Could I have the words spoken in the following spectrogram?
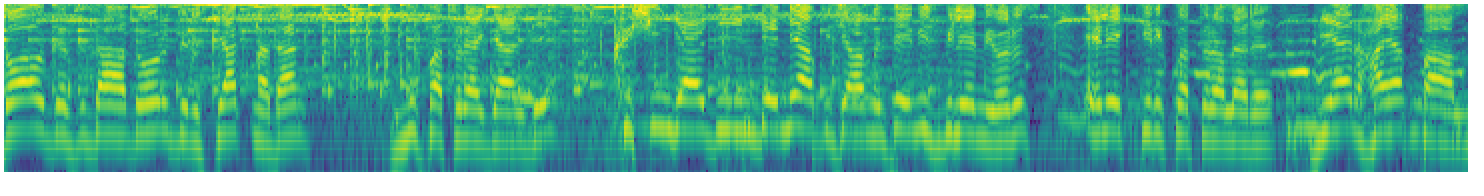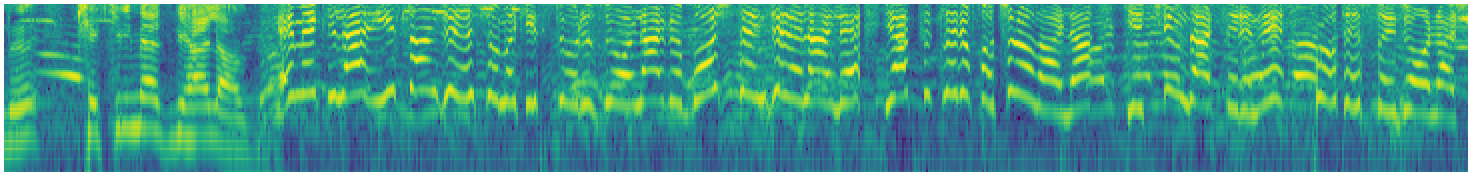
Doğalgazı daha doğru dürüst yakmadan bu fatura geldi. Kışın geldiğinde ne yapacağımızı henüz bilemiyoruz. Elektrik faturaları, diğer hayat pahalılığı çekilmez bir hal aldı. Emekliler insanca yaşamak istiyoruz diyorlar ve boş tencerelerle yaktıkları faturalarla geçim dertlerini protesto ediyorlar.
